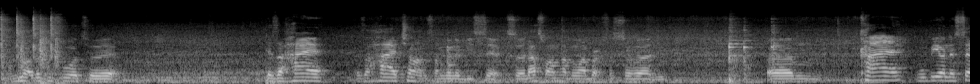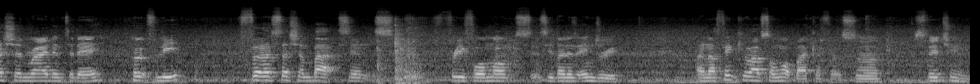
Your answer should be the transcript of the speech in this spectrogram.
I'm not looking forward to it. There's a high, there's a high chance I'm gonna be sick, so that's why I'm having my breakfast so early. Um, Kye will be on a session riding today, hopefully. First session back since three, four months since he done his injury, and I think he'll have some watt bike efforts. So stay tuned.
